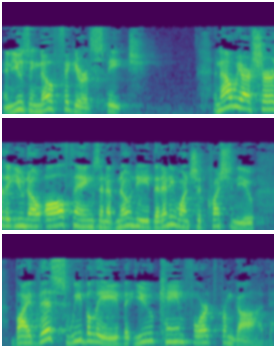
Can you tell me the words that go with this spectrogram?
and using no figure of speech. And now we are sure that you know all things and have no need that anyone should question you. By this we believe that you came forth from God.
